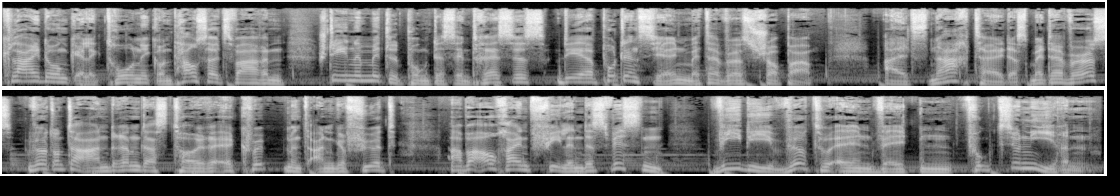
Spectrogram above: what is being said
Kleidung, Elektronik und Haushaltswaren stehen im Mittelpunkt des Interesses der potenziellen Metaverse-Shopper. Als Nachteil des Metaverse wird unter anderem das teure Equipment angeführt, aber auch ein fehlendes Wissen, wie die virtuellen Welten funktionieren.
